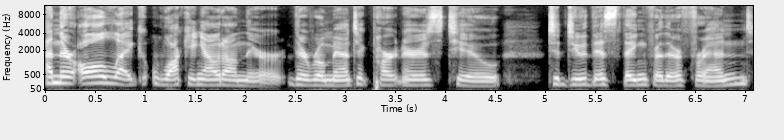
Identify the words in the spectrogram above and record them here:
and they're all like walking out on their their romantic partners to to do this thing for their friend,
